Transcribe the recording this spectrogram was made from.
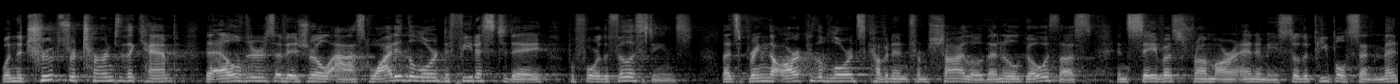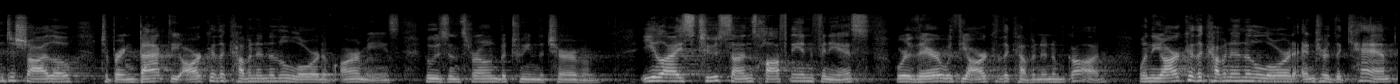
When the troops returned to the camp, the elders of Israel asked, Why did the Lord defeat us today before the Philistines? Let's bring the ark of the Lord's covenant from Shiloh. Then it'll go with us and save us from our enemies. So the people sent men to Shiloh to bring back the ark of the covenant of the Lord of armies, who is enthroned between the cherubim. Eli's two sons, Hophni and Phinehas, were there with the ark of the covenant of God. When the ark of the covenant of the Lord entered the camp,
